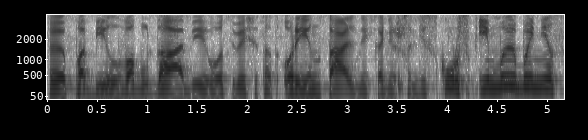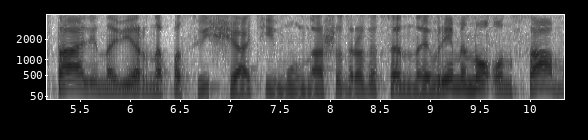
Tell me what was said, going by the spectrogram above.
э, побил в Абу-Даби. Вот весь этот ориентальный, конечно, дискурс. И мы бы не стали, наверное, посвящать ему наше драгоценное время, но он сам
